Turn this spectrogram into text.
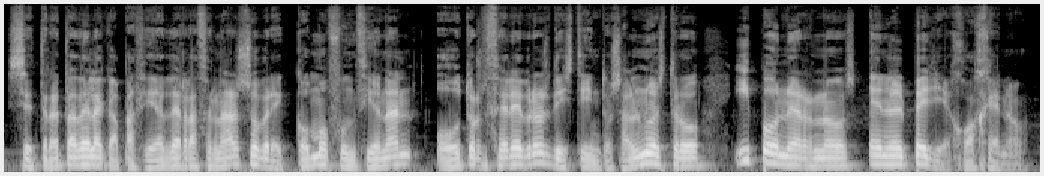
Se trata de la capacidad de razonar sobre cómo funcionan otros cerebros distintos al nuestro y ponernos en el pellejo ajeno.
